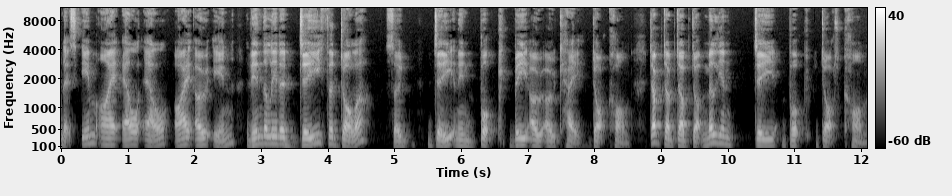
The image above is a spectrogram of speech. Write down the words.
that's M I L L I O N, then the letter D for dollar, so D, and then book, B O O K, dot com. www.milliondbook.com.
